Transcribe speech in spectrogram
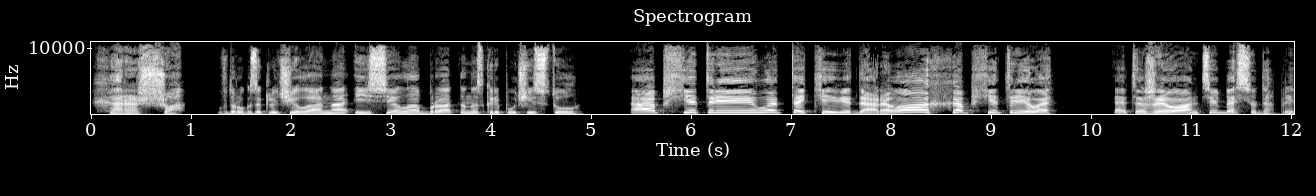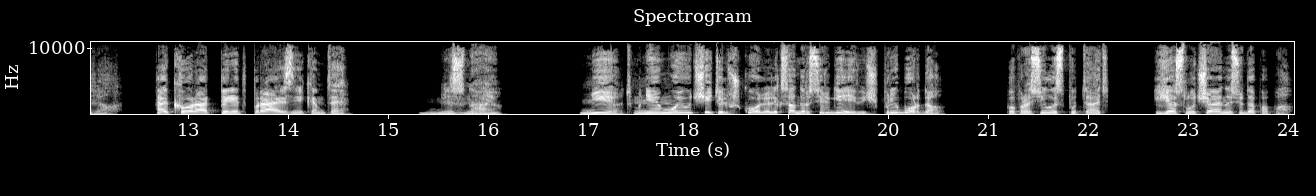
«Хорошо», — вдруг заключила она и села обратно на скрипучий стул. «Обхитрила таки Видара! Ох, обхитрила! Это же он тебя сюда привел. Аккурат перед праздником-то!» «Не знаю», «Нет, мне мой учитель в школе, Александр Сергеевич, прибор дал. Попросил испытать. Я случайно сюда попал.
